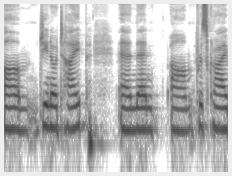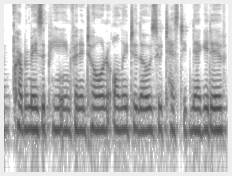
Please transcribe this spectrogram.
um, genotype, and then um, prescribe carbamazepine, phenytoin only to those who tested negative,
